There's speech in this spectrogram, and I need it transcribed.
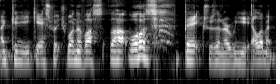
And can you guess which one of us that was? Bex was in a wee element.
